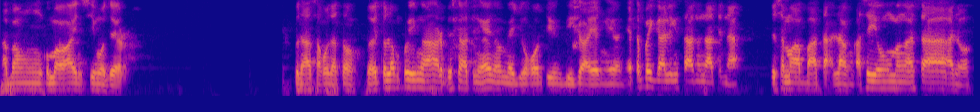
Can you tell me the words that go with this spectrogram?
Habang kumakain si Moder, punasa ko na to. So ito lang po yung harvest natin ngayon. No? Medyo konti yung bigayan ngayon. Ito po yung galing sa ano natin ha. Doon sa mga bata lang. Kasi yung mga sa ano,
